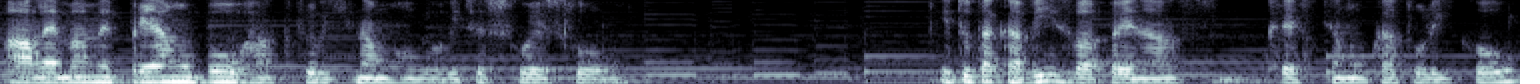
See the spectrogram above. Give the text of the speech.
ale máme priamo Boha, ktorý nám hovorí cez svoje slovo. Je to taká výzva pre nás, kresťanov, katolíkov,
